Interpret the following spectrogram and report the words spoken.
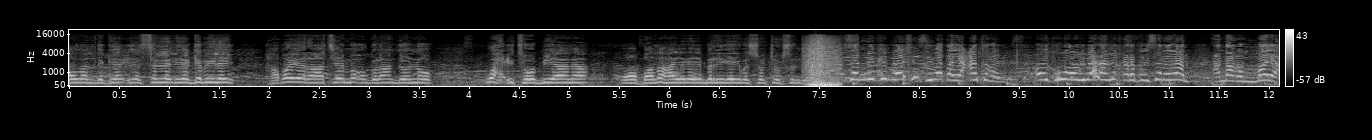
awdal dege iyo sallel iyo gabiley haba yaraatee ma oggolaan doonno wax etoobiyana oo badahayaga iyo berrigaygaba soo joogsan doona ninkii meeshiisiiba dayacan tahay ay kuwoogii meelaha ka qarafaysanayaan annaga maya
